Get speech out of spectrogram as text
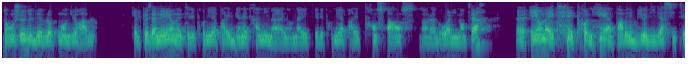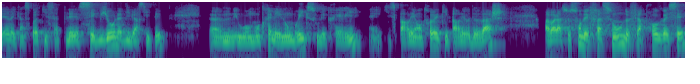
d'enjeux de développement durable. Quelques années, on a été les premiers à parler de bien-être animal, on a été les premiers à parler de transparence dans l'agroalimentaire, euh, et on a été les premiers à parler de biodiversité avec un spot qui s'appelait C'est bio la diversité, euh, où on montrait les lombrics sous les prairies, et qui se parlaient entre eux et qui parlaient aux deux vaches. Ah, voilà, ce sont des façons de faire progresser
